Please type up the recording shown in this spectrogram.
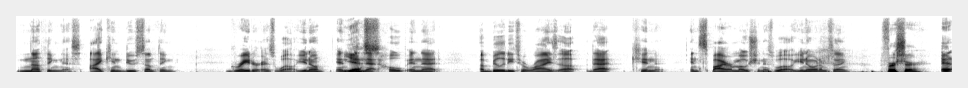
nothingness. I can do something greater as well, you know? And, Yes. and that hope and that ability to rise up, that can inspire motion as well. You know what I'm saying? For sure. And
